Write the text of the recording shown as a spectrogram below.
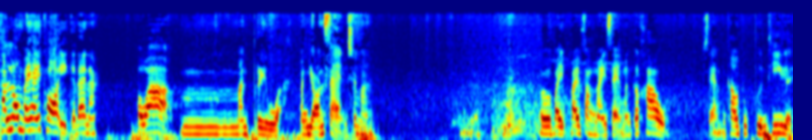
พัดลมไปให้คออีกก็ได้นะ เพราะว่ามันปลิวอะ มันย้อนแสงใช่ไหมเออไปไปฝั่งไหนแสงมันก็เข้า แสงมันเข้าทุกพื้นที่เลย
